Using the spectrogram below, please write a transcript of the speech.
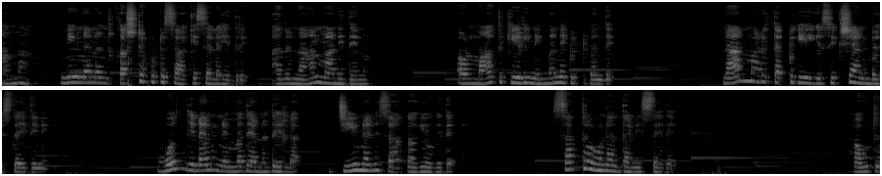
ಅಮ್ಮ, ನೀವು ನನ್ನನ್ನು ಕಷ್ಟಪಟ್ಟು ಸಾಕಿ ಸಲಹಿದ್ರಿ ಅದು ನಾನು ಮಾಡಿದ್ದೇನು? ಅವಳ ಮಾತು ಕೇಳಿ ನಿಮ್ಮನ್ನೇ ಬಿಟ್ಟು ಬಂದೆ. ನಾನು ಮಾಡೋ ತಪ್ಪಿಗೆ ಈಗ ಶಿಕ್ಷೆ ಅನುಭವಿಸ್ತಾ ಇದ್ದೀನಿ. ಒಂದಿನನೂ ನೆಮ್ಮದಿ ಅನ್ನೋದೇ ಇಲ್ಲ. ಜೀವನನೇ ಸಾಕಾಗಿ ಹೋಗಿದೆ. ಸತ್ತು ಹೋಗೋಣ ಅಂತ ಅನಿಸ್ತಾ ಇದೆ. ಹೌದು,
